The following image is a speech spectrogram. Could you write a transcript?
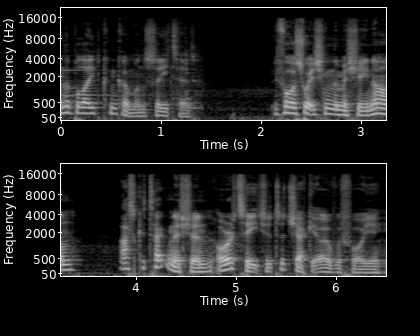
and the blade can come unseated. Before switching the machine on, ask a technician or a teacher to check it over for you.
